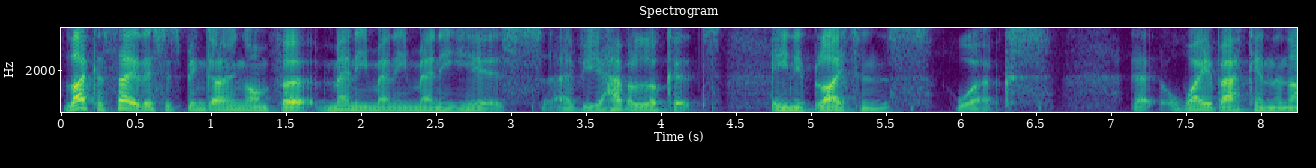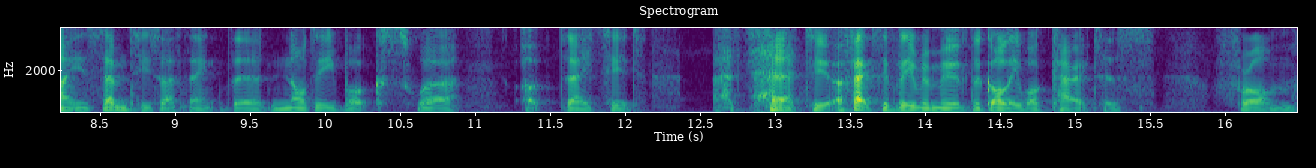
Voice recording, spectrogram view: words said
Like I say, this has been going on for many, many, many years. If you have a look at Enid Blyton's works, way back in the 1970s, I think, the Noddy books were updated to effectively remove the Golliwog characters from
